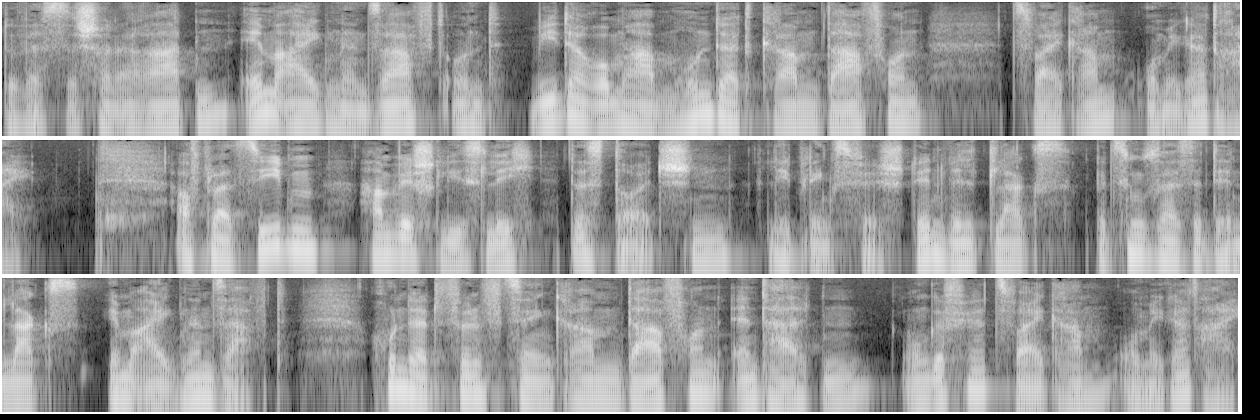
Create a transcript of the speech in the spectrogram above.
du wirst es schon erraten, im eigenen Saft und wiederum haben 100 Gramm davon 2 Gramm Omega-3. Auf Platz 7 haben wir schließlich des deutschen Lieblingsfisch, den Wildlachs bzw. den Lachs im eigenen Saft. 115 Gramm davon enthalten ungefähr 2 Gramm Omega-3.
